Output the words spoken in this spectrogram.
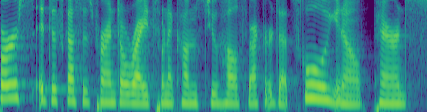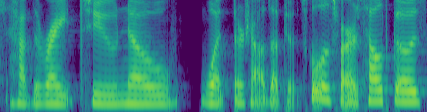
First, it discusses parental rights when it comes to health records at school. You know, parents have the right to know what their child's up to at school as far as health goes.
